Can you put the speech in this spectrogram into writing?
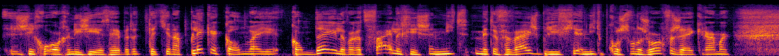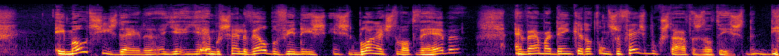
zich georganiseerd hebben. Dat, dat je naar plekken kan waar je kan delen, waar het veilig is. En niet met een verwijsbriefje en niet op kosten van de zorgverzekeraar. Maar emoties delen. Je, je emotionele welbevinden is, is het belangrijkste wat we hebben. En wij maar denken dat onze Facebook-status dat is. Die,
